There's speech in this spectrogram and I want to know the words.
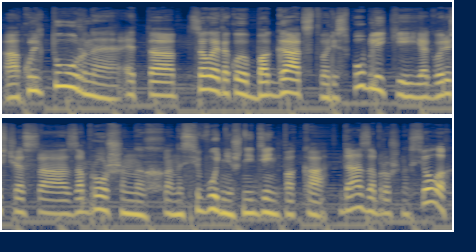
а, культурное. Это целое такое богатство республики. Я говорю сейчас о заброшенных на сегодняшний день пока, да, заброшенных селах.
